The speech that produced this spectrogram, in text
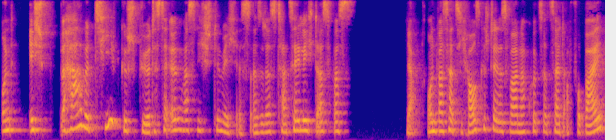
Und ich habe tief gespürt, dass da irgendwas nicht stimmig ist. Also, dass tatsächlich das, was, ja, und was hat sich herausgestellt? Es war nach kurzer Zeit auch vorbei.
